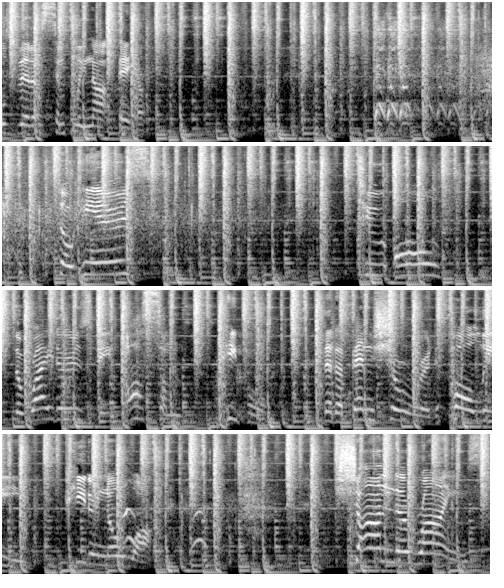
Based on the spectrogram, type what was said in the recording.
levels that are simply not there. So here's to all the writers, the awesome people that are Ben Sherwood, Paul Lee, Peter Nowalk, Shonda Rhimes,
